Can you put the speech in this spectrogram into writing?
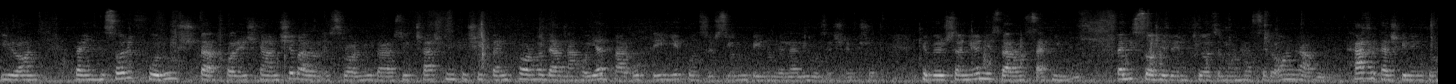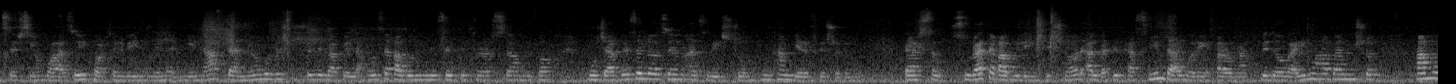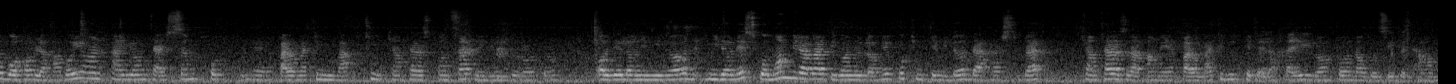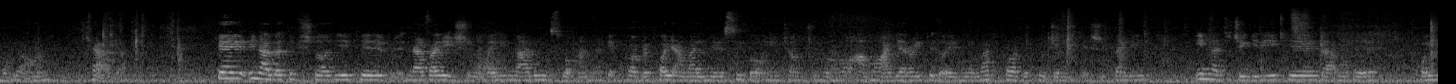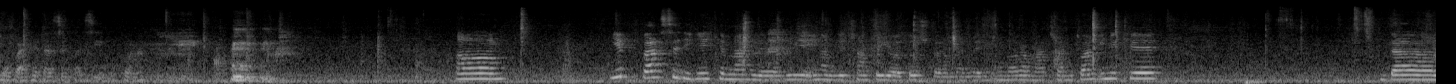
ایران و انحصار فروش در خارج که همیشه بر آن اصرار می‌ورزید چشم می‌پوشید و این کارها در نهایت بر عهده یک کنسرسیوم بین‌المللی گذاشته می‌شد. که بریتانیا نیز در آن سهیم بود ولی صاحب امتیاز منحصر آن نبود. طرح تشکیل این کنسرسیوم با اعضای کارتر بینالمللی نفت در میان گذاشته شده و به لحاظ قوانین ضد تروریست آمریکا مجوز لازم از رئیس جمهور هم گرفته شده بود. در صورت قبول این پیشنهاد البته تصمیم درباره قرامت به داوری محول می‌شد اما با حال هوای آن ایام که خود قرامتی مقتول کمتر از 500 میلیون دلار عادلانه می‌دانست گمان می‌رود دیوان الهه حکمی که می‌داد در هر صورت کمتر از رقم قرامتی بود که بالاخره ایران را ناگزیر به تحمل آن کردن که این البته پیشنهادیه که نظر ایشونه ولی معلوم نیست واقعا اگه کار به پای عمل می‌رسید با این ها اما اگر که دایر اومد کار به کجا می‌کشید. ولی این نتیجه گیریه که در واقع پای موحد از این قضیه می‌کنن یه بحث دیگه که من روی این هم یه چند تا یادداشت دارم بنابراین اونا رو مطرح می‌کنم اینه که در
